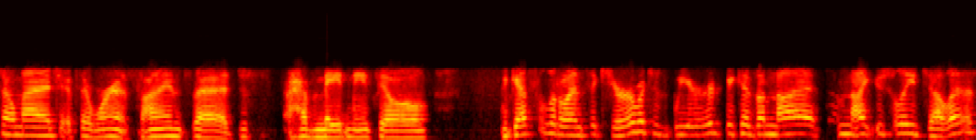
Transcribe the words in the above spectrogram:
so much, if there weren't signs that just have made me feel, I guess, a little insecure, which is weird because I'm not, I'm not usually jealous.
